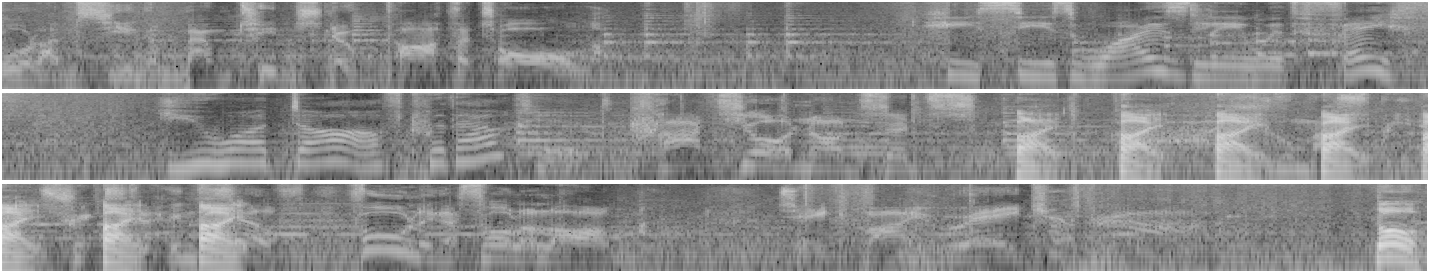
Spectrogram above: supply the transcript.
All I'm seeing are mountains mountains no path at all. He sees wisely with faith. You are daft without it. Cut your nonsense. Fight, fight, fight, You fight, fight, fight, fight. himself, fooling us all along. Take my rake. Go!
